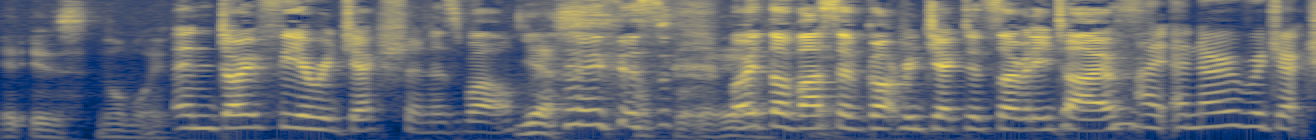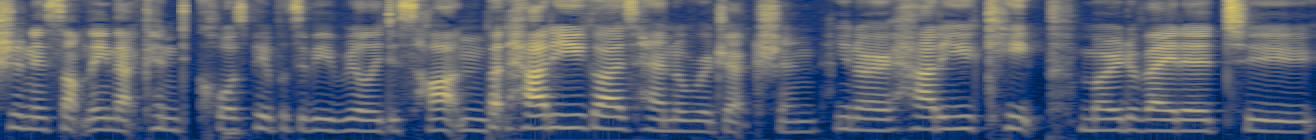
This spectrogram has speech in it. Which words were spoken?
it is normally. And don't fear rejection as well. Yes, because absolutely, both of us have got rejected so many times. I, I know rejection is something that can cause people to be really disheartened, but how do you guys handle rejection? You know, how do you keep motivated to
